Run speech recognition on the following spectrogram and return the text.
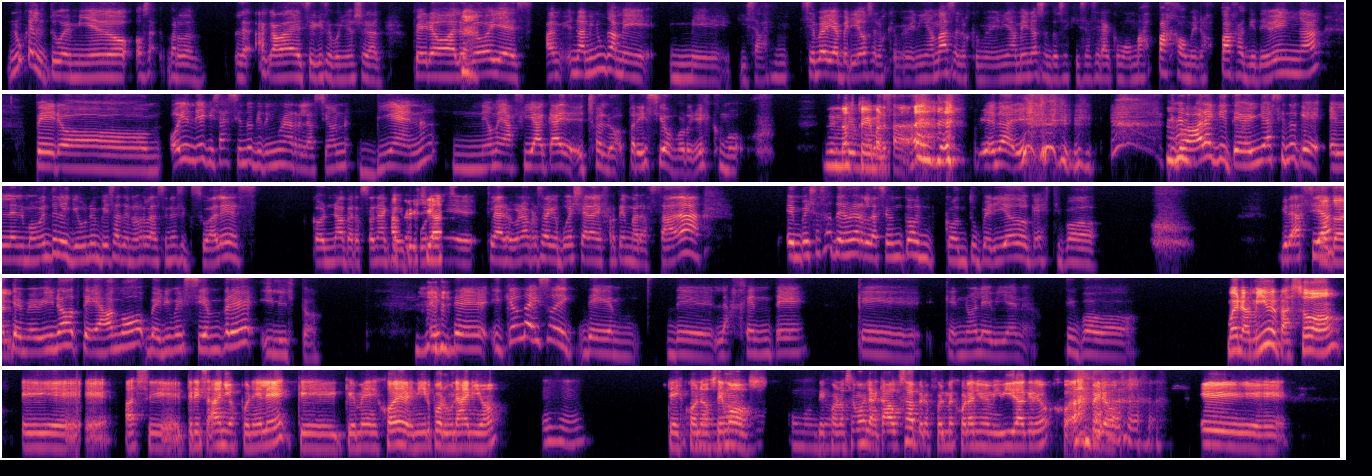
nunca le tuve miedo, o sea, perdón, acaba de decir que se ponía a llorar, pero a lo que voy es, a mí, nunca me, me, quizás, siempre había periodos en los que me venía más, en los que me venía menos, entonces quizás era como más paja o menos paja que te venga, pero hoy en día quizás siento que tengo una relación bien, no me da fiaca y de hecho lo aprecio porque es como... no estoy embarazada. Bien ahí. ahora que te venga haciendo que en el momento en el que uno empieza a tener relaciones sexuales con una persona que puede, claro, con una persona que puede llegar a dejarte embarazada, empezás a tener una relación con, tu periodo que es tipo, gracias que me vino, te amo, venime siempre y listo. Este, ¿Y qué onda eso de, la gente que, no le viene? Tipo. Bueno, a mí me pasó eh, hace tres años, ponele, que, que, me dejó de venir por un año. Desconocemos, desconocemos la causa, pero fue el mejor año de mi vida, creo. pero eh,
